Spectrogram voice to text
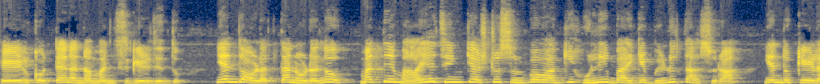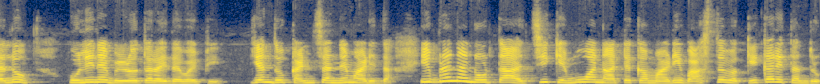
ಹೇಳ್ಕೊಟ್ಟೆ ನನ್ನ ಮನಸ್ಸಿಗೆ ಇಳಿದಿದ್ದು ಎಂದು ಅವಳತ್ತ ನೋಡಲು, ಮತ್ತೆ ಮಾಯ ಜಿಂಕೆ ಅಷ್ಟು ಸುಲಭವಾಗಿ ಹುಲಿ ಬಾಯಿಗೆ ಬೀಳುತ್ತಾ ಸುರ? ಎಂದು ಕೇಳಲು, ಹುಲಿನೇ ಬೀಳೋ ಥರ ಇದೆ ವೈಫಿ. ಎಂದು ಕಣ್ಸನ್ನೆ ಮಾಡಿದ್ದ. ಇಬ್ಬರನ್ನ ನೋಡ್ತಾ ಅಜ್ಜಿ ಕೆಮ್ಮುವ ನಾಟಕ ಮಾಡಿ ವಾಸ್ತವಕ್ಕೆ ಕರೆತಂದ್ರು.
